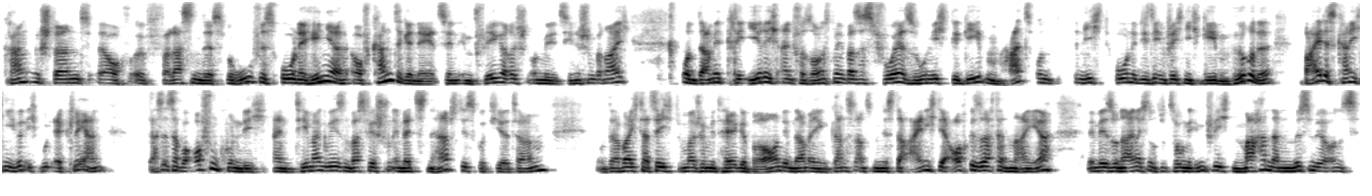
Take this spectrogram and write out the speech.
Krankenstand, auch äh, Verlassen des Berufes ohnehin ja auf Kante genäht sind im pflegerischen und medizinischen Bereich. Und damit kreiere ich ein Versorgungsproblem, was es vorher so nicht gegeben hat und nicht ohne diese Impfpflicht nicht geben würde. Beides kann ich nicht wirklich gut erklären. Das ist aber offenkundig ein Thema gewesen, was wir schon im letzten Herbst diskutiert haben. Und da war ich tatsächlich zum Beispiel mit Helge Braun, dem damaligen Kanzleramtsminister, einig, der auch gesagt hat, na ja, wenn wir so eine einrichtungsbezogene Impfpflicht machen, dann müssen wir uns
